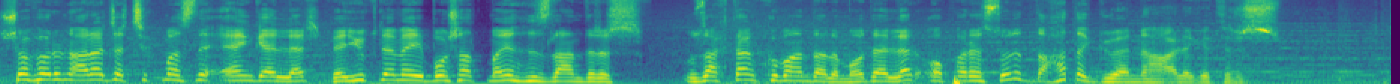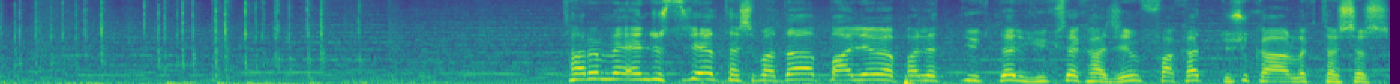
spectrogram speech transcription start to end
şoförün araca çıkmasını engeller ve yüklemeyi boşaltmayı hızlandırır. Uzaktan kumandalı modeller operasyonu daha da güvenli hale getirir. Tarım ve endüstriyel taşımada balya ve paletli yükler yüksek hacim fakat düşük ağırlık taşır.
